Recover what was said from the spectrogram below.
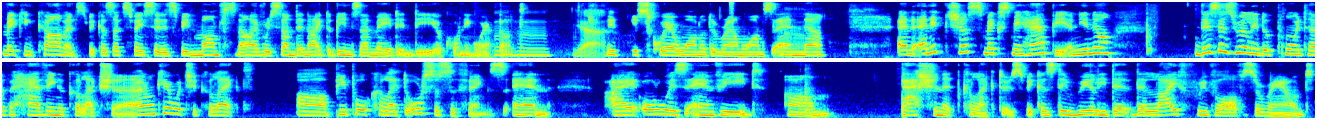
making comments because let's face it, it's been months now. Every Sunday night, the beans are made in the Corningware pot. Mm-hmm. Yeah, it's the square one or the round ones, and uh, and and it just makes me happy. And you know this is really the point of having a collection. I don't care what you collect. Uh, people collect all sorts of things, and I always envied um, passionate collectors because they really their, their life revolves around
